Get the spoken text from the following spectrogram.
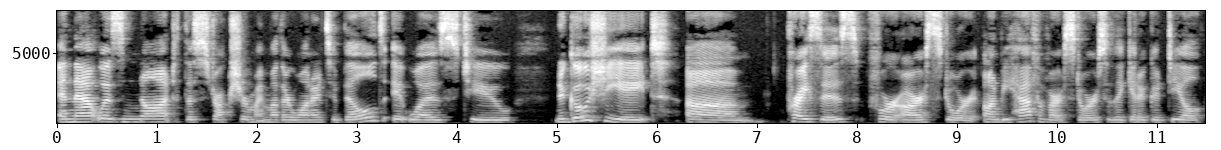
And that was not the structure my mother wanted to build. It was to negotiate um, prices for our store on behalf of our store so they get a good deal.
